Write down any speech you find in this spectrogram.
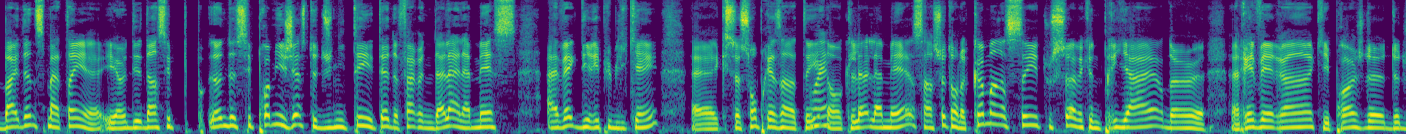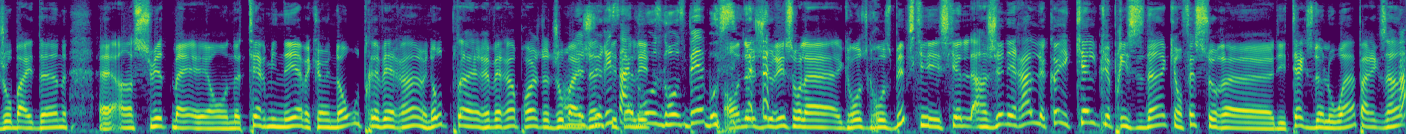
Biden ce matin, et un, des, dans ses, un de ses premiers gestes d'unité était de faire une d'aller à la messe avec des républicains euh, qui se sont présentés. Ouais. Donc la, la messe. Ensuite, on a commencé tout ça avec une prière d'un euh, révérend qui est proche de, de Joe Biden. Euh, ensuite, ben, on a terminé avec un autre révérend, un autre euh, révérend proche de Joe On a Biden juré qui est sa allé. grosse, grosse Bible aussi. On a juré sur la grosse, grosse Bible, ce qui est, ce qui est en général le cas. Il y a quelques présidents qui ont fait sur euh, des textes de loi, par exemple.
